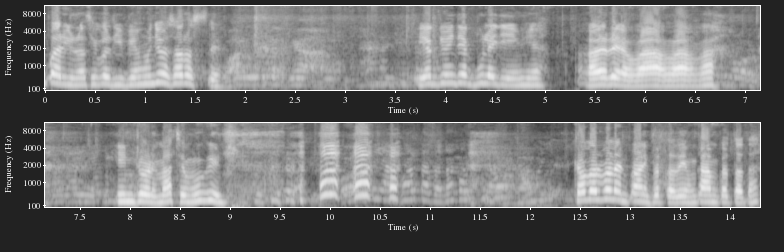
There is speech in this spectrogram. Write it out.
ઉપાડ્યું નથી, બધી ભેહું જો સરસ છે. એક જોઈને એક ભૂલાઈ જાય એમ અરે વાહ વાહ વાહ. ઈંટોળી માથે મૂકીને. ખબર પડે ને પાણી ભરતા હતા એમ કામ કરતા હતા.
